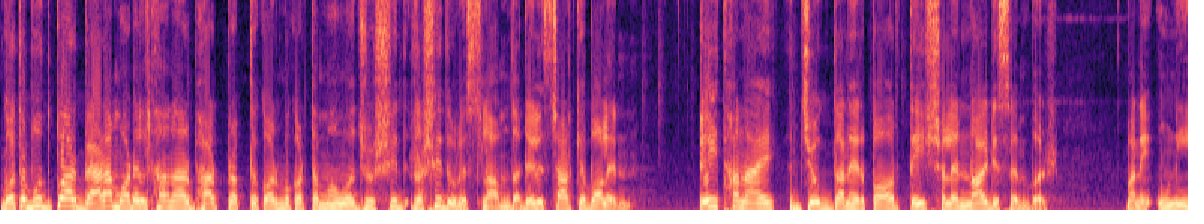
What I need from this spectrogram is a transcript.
গত বুধবার বেড়া মডেল থানার ভারপ্রাপ্ত কর্মকর্তা মোহাম্মদ রশিদ, রশিদুল ইসলাম দ্য ডেলি স্টারকে বলেন, এই থানায় যোগদানের পর তেইশ সালের নয় ডিসেম্বর মানে উনি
